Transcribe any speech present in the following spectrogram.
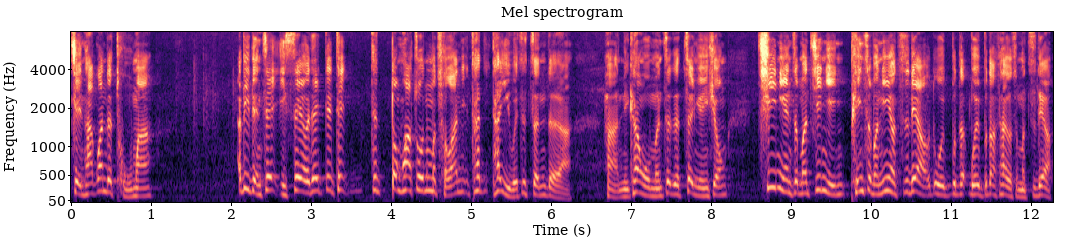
检察官的图吗？啊，你点这 Excel 这这这这动画做那么丑啊？他他以为是真的啊？哈，你看我们这个郑元兄。七年怎么经营？凭什么你有资料？我也不知道，我也不知道他有什么资料。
